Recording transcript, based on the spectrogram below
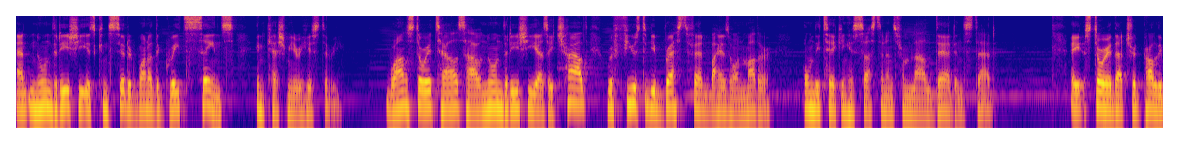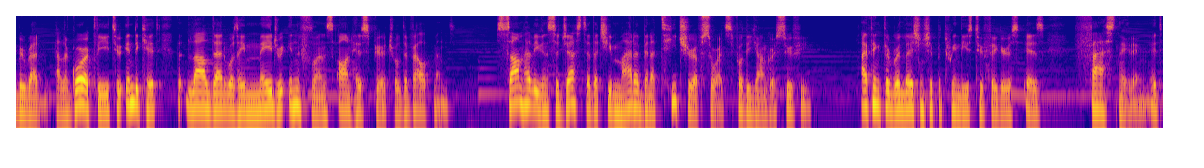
and Nund Rishi is considered one of the great saints in Kashmiri history. One story tells how Nund Rishi as a child refused to be breastfed by his own mother, only taking his sustenance from Lal Ded instead. A story that should probably be read allegorically to indicate that Lal Ded was a major influence on his spiritual development. Some have even suggested that she might have been a teacher of sorts for the younger Sufi. I think the relationship between these two figures is fascinating. It,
